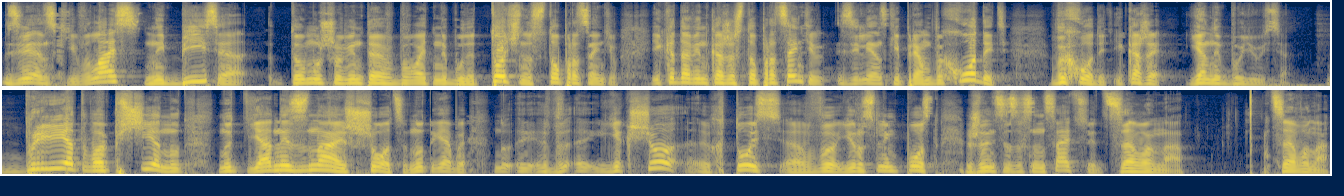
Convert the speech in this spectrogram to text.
Зеленський, влазь, не бійся, тому що він тебе вбивати не буде. Точно 100%. І коли він каже 100%, Зеленський прям виходить, виходить і каже: Я не боюся. Бред вообще, ну, ну я не знаю, що це. Ну, я би, ну, е, в- е, якщо хтось е, в Єрусалім Пост жениться за сенсацію, це вона. Це вона.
